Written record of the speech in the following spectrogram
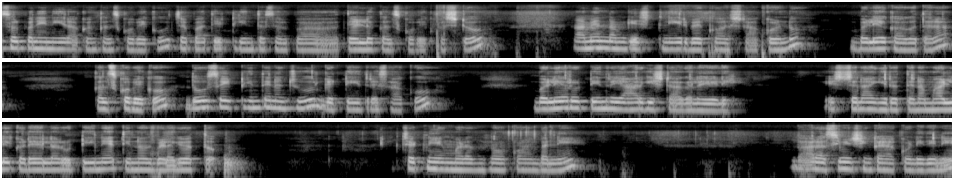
ಸ್ವಲ್ಪನೇ ನೀರು ಹಾಕೊಂಡು ಕಲಿಸ್ಕೋಬೇಕು. ಚಪಾತಿ ಹಿಟ್ಟಿಗಿಂತ ಸ್ವಲ್ಪ ತೆಳ್ಳಗೆ ಕಲಿಸ್ಕೋಬೇಕು ಫಸ್ಟು. ಆಮೇಲೆ ನಮಗೆ ಎಷ್ಟು ನೀರು ಬೇಕೋ ಅಷ್ಟು ಹಾಕ್ಕೊಂಡು ಬಳಿಯೋಕ್ಕಾಗೋ ಥರ ಕಲಿಸ್ಕೋಬೇಕು. ದೋಸೆ ಹಿಟ್ಟಿಗಿಂತ ಇನ್ನೊಂಚೂರು ಗಟ್ಟಿ ಇದ್ದರೆ ಸಾಕು. ಬಳಿಯೋ ರೊಟ್ಟಿ ಅಂದರೆ ಯಾರಿಗಿಷ್ಟ ಆಗಲ್ಲ ಹೇಳಿ. ಎಷ್ಟು ಚೆನ್ನಾಗಿರುತ್ತೆ. ನಮ್ಮ ಹಳ್ಳಿ ಕಡೆ ಎಲ್ಲ ರೊಟ್ಟಿನೇ ತಿನ್ನೋದು ಬೆಳಗ್ಗೆ ಹೊತ್ತು. ಚಟ್ನಿ ಹೆಂಗೆ ಮಾಡೋದು ನೋಡ್ಕೊಂಡು ಬನ್ನಿ. ದಾರ ಹಸಿಮೆಣ್ಸಿನ್ಕಾಯಿ ಹಾಕ್ಕೊಂಡಿದ್ದೀನಿ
